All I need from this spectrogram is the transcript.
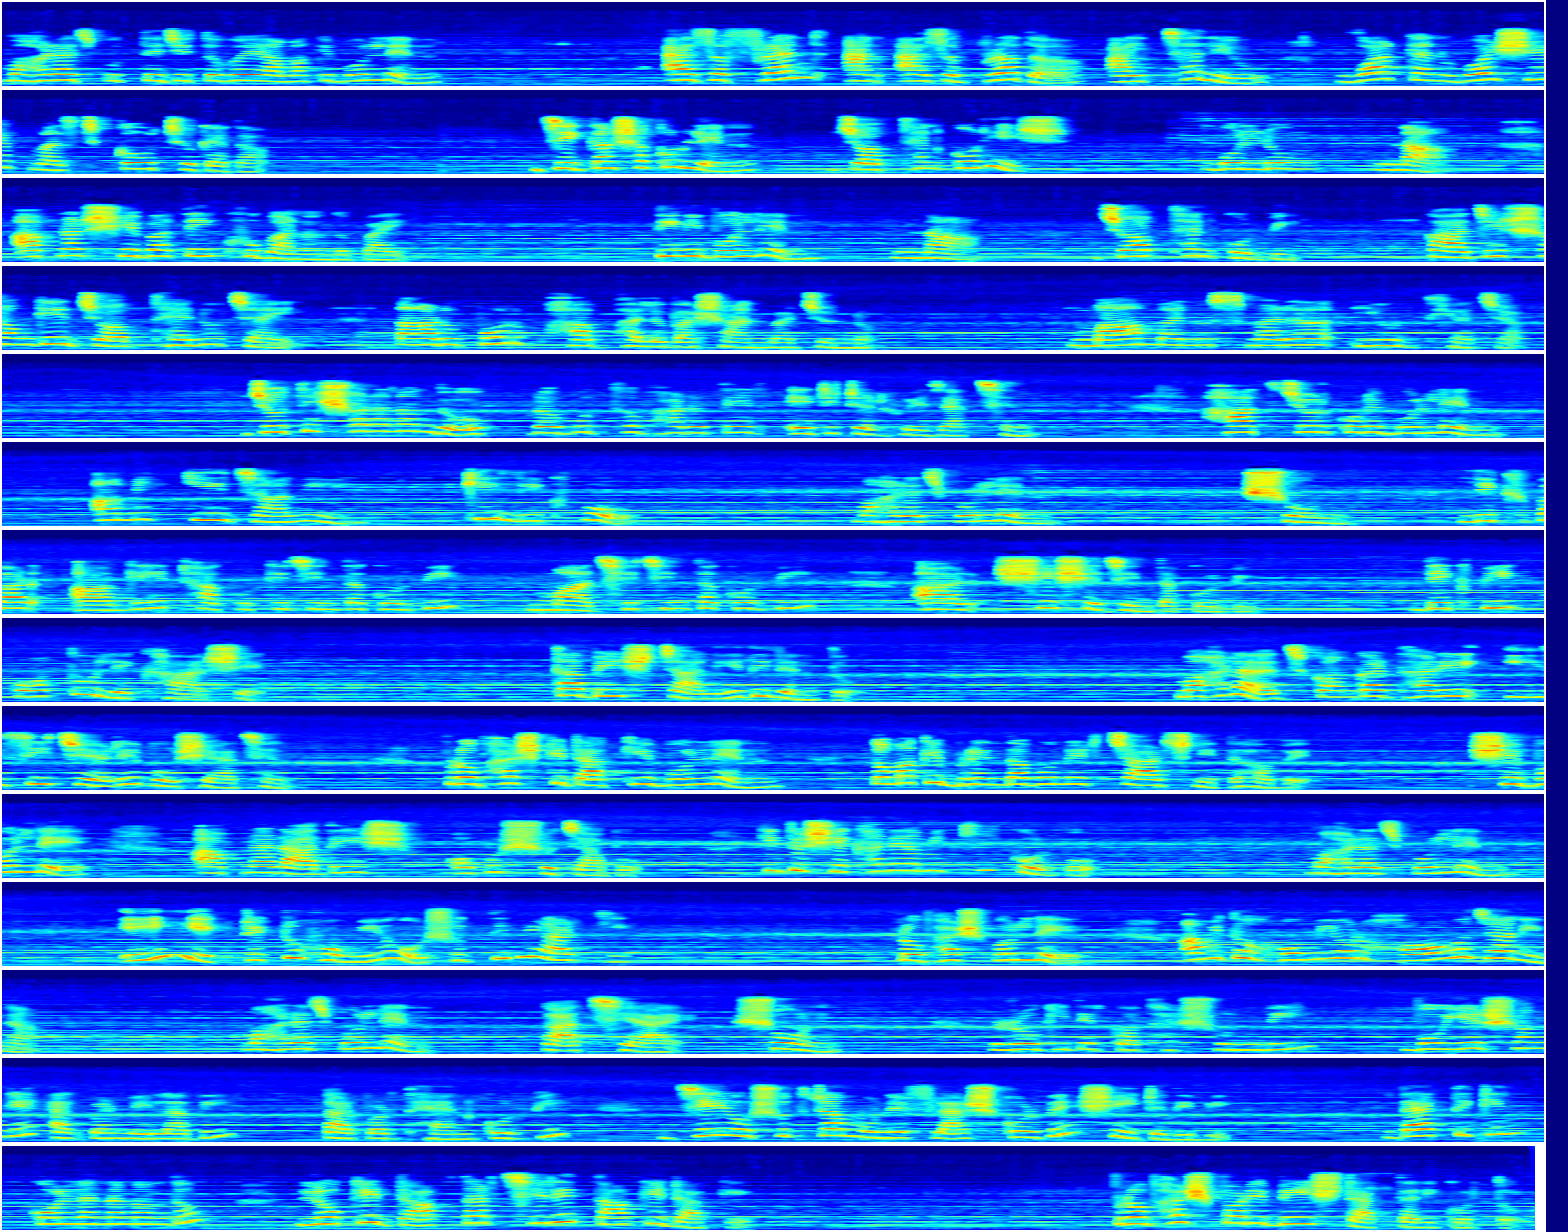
মহারাজ উত্তেজিত হয়ে আমাকে বললেন as a friend and as a brother I tell you work and worship must go together জিজ্ঞাসা করলেন জব ধ্যান করিস? বললুম, না, আপনার সেবাতেই খুব আনন্দ পাই। তিনি বললেন, না জব ধ্যান করবি। কাজের সঙ্গে জব ধ্যানও চাই, তার উপর ভাব ভালোবাসা আনবার জন্য। মা মানুস্মারা ইউদ্ধ্যাচা। জ্যোতিষ্বরানন্দ প্রবুদ্ধ ভারতের এডিটর হয়ে যাচ্ছেন। হাত জোর করে বললেন, আমি কি জানি, কি লিখব? মহারাজ বললেন, শোন, লিখবার আগে ঠাকুরকে চিন্তা করবি, মাঝে চিন্তা করবি আর শেষে চিন্তা করবি। দেখবি কত লেখা আসে। তা বেশ চালিয়ে দিলেন তো। মহারাজ গঙ্গার ধারে ইজি চেয়ারে বসে আছেন। প্রভাসকে ডাকিয়ে বললেন, তোমাকে বৃন্দাবনের চার্জ নিতে হবে। সে বললে, আপনার আদেশ অবশ্য যাব, কিন্তু সেখানে আমি কি করব? মহারাজ বললেন, এই একটু একটু হোমিও ওষুধ দিবি আর কি। প্রভাস বললে, আমি তো হোমিওর হও জানি না। মহারাজ বললেন, কাছে আয়, শোন। রোগীদের কথা শুনবি, বইয়ের সঙ্গে একবার মেলাবি, তারপর ধ্যান করবি, যে ওষুধটা মনে ফ্ল্যাশ করবে সেইটা দিবি। দেখ দেখিন, কল্যাণানন্দ, লোকে ডাক্তার ছেড়ে তাকে ডাকে। প্রভাস পরে বেশ ডাক্তারি করত।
